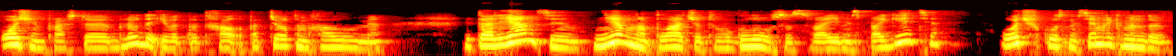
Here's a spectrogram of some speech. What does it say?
очень простое блюдо, и вот под, хал, под тертым халуми. Итальянцы нервно плачут в углу со своими спагетти. Очень вкусно, всем рекомендую.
